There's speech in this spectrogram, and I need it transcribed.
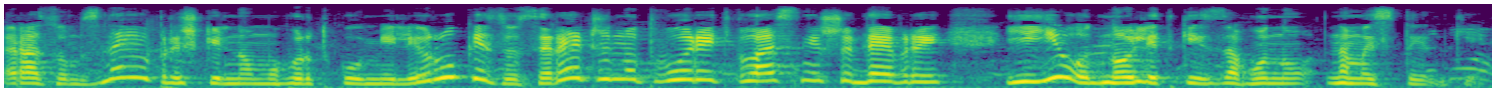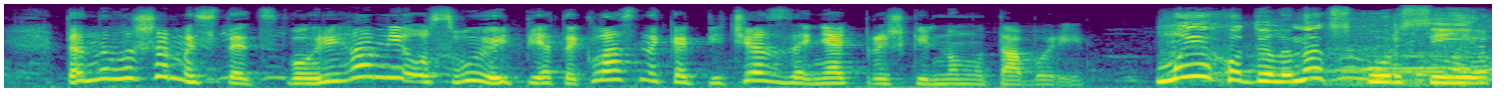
Разом з нею при шкільному гуртку Мілі руки зосереджено творять власні шедеври її однолітки з загону намистинки. Та не лише мистецтво орігамі освоюють п'ятикласника під час занять при шкільному таборі. Ми ходили на екскурсії,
